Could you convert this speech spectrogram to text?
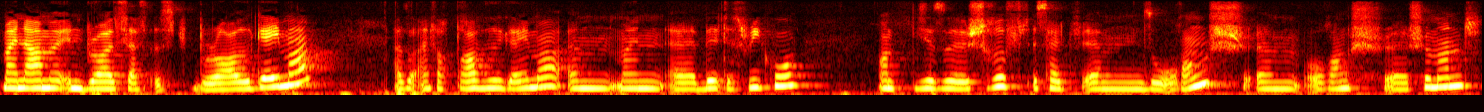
mein Name in Brawl Stars ist Brawl Gamer. Also einfach Bravil Gamer. Ähm, mein äh, Bild ist Rico. Und diese Schrift ist halt ähm, so orange, ähm, orange äh, schimmernd.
